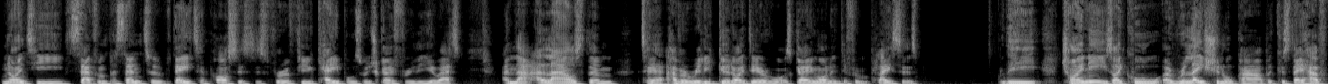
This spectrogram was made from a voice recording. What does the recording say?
97% of data passes through a few cables which go through the US. And that allows them to have a really good idea of what's going on in different places the Chinese I call a relational power because they have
